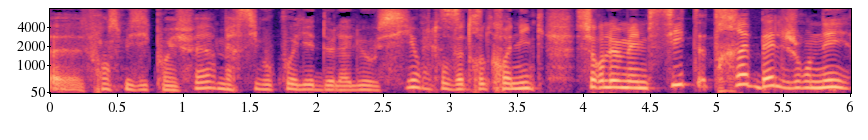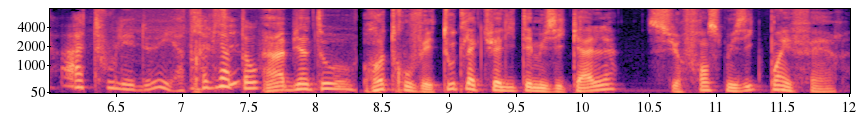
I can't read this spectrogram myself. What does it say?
euh, francemusique.fr. Merci beaucoup Aliette Delalleux aussi. On retrouve votre chronique sur le même site. Très belle journée à tous les deux et à très bientôt. À bientôt. Retrouvez toute l'actualité musicale sur francemusique.fr.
